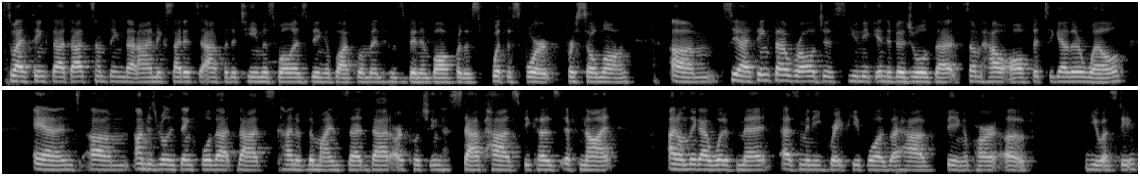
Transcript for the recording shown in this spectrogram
So I think that that's something that I'm excited to add for the team, as well as being a Black woman who's been involved for this with the sport for so long. Um, so yeah, I think that we're all just unique individuals that somehow all fit together well. And um, I'm just really thankful that that's kind of the mindset that our coaching staff has, because if not, I don't think I would have met as many great people as I have being a part of USD.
